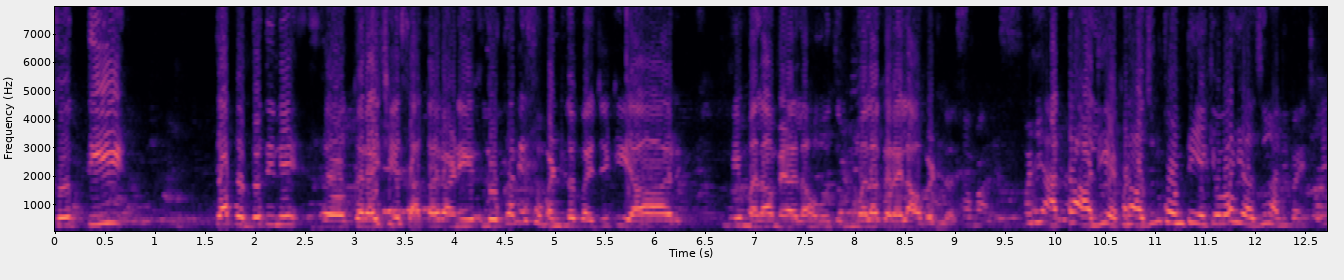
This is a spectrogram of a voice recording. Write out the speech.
सो ती त्या पद्धतीने करायची आहे साकार आणि लोकांनी असं म्हटलं पाहिजे की यार हे मला मिळायला हवं होतं मला करायला आवडलं. पण ही आता आली आहे पण अजून कोणती आहे किंवा ही अजून आली पाहिजे?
